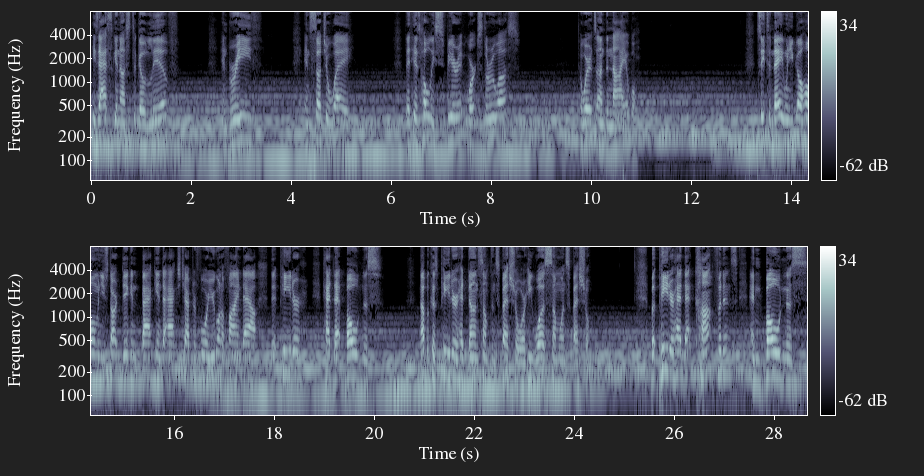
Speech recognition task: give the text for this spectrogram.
He's asking us to go live and breathe in such a way that His Holy Spirit works through us to where it's undeniable. See, today when you go home and you start digging back into Acts chapter 4, you're going to find out that Peter had that boldness, not because Peter had done something special or he was someone special, but Peter had that confidence and boldness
